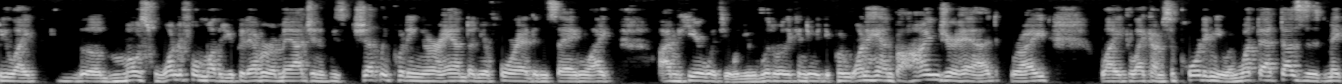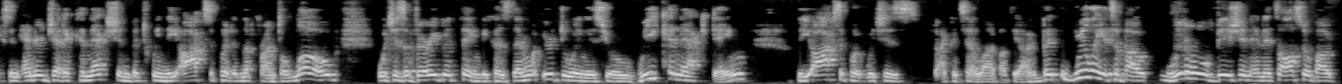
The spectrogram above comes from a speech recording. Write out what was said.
be like the most wonderful mother you could ever imagine who's gently putting her hand on your forehead and saying like, I'm here with you. And you literally can do it. You put one hand behind your head, right? Like, like I'm supporting you. And what that does is it makes an energetic connection between the occiput and the frontal lobe, which is a very good thing because then what you're doing is you're reconnecting the occiput, which is, I could say a lot about the occiput, but really it's about literal vision and it's also about,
